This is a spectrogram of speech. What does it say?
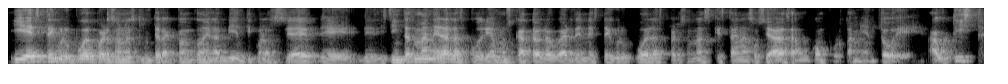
Y este grupo de personas que interactúan con el ambiente y con la sociedad de, de, distintas maneras las podríamos catalogar en este grupo de las personas que están asociadas a un comportamiento autista.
